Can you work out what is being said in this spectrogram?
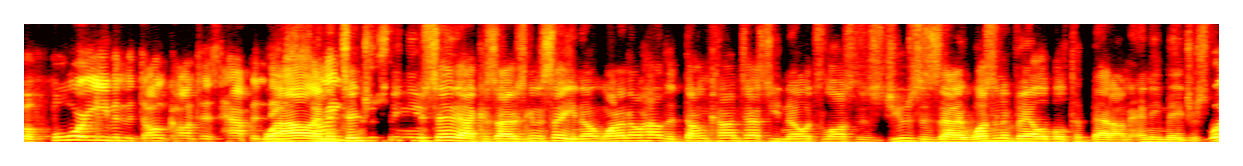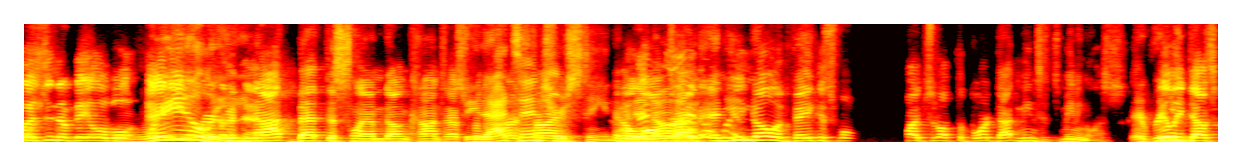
before even the dunk contest happened. They Well, and it's interesting you say that because I was going to say, you know, want to know how the dunk contest, you know, it's lost its juice is that it wasn't available to bet on any major sports. wasn't available. Really? You could bet. not bet the slam dunk contest See, for the that's first time interesting. in I a didn't long know time. And you know, if Vegas wipes it off the board, that means it's meaningless. It mm. really does.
